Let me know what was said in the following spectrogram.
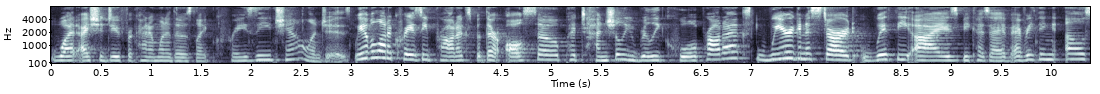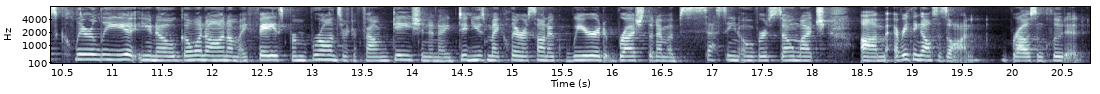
what I should do for kind of one of those like crazy challenges. We have a lot of crazy products, but they're also potentially really cool products. We're gonna start with the eyes because I have have everything else clearly, you know, going on on my face from bronzer to foundation. And I did use my Clarisonic weird brush that I'm obsessing over so much. Um, everything else is on, brows included.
